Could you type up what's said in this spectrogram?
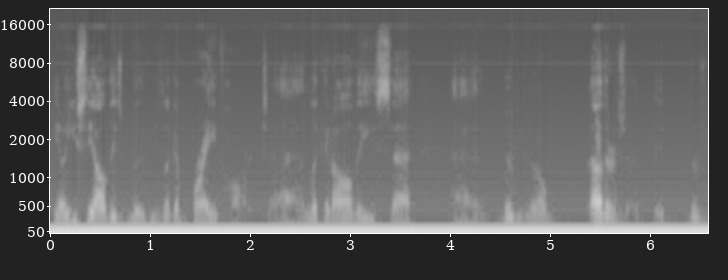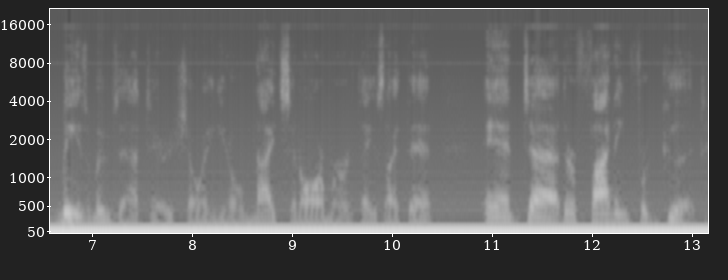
You know, you see all these movies. Look at Braveheart. Uh, look at all these uh, uh, movies. Well, others. Uh, it, there's millions of movies out there showing you know knights in armor and things like that, and uh, they're fighting for good.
